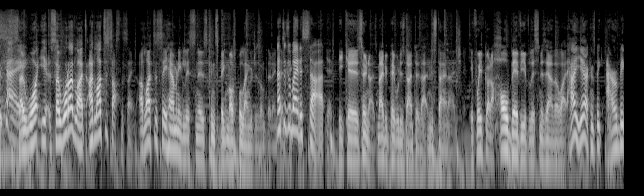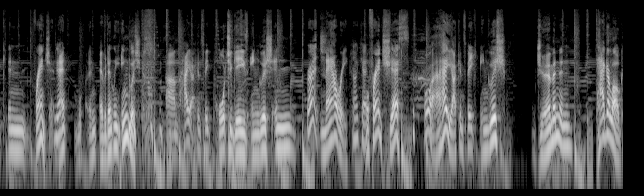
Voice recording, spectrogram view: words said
Okay. So what? You, so what I'd like, to, I'd like to suss the scene. I'd like to see how many listeners can speak multiple languages on 13. That's a good way to start. Yeah, because who knows? Maybe people just don't do that in this day and age. If we've got a whole bevy of listeners out there like, hey, yeah, I can speak Arabic and French and, Yep. and, and evidently English. um, hey, I can speak Portuguese, English, and French. Maori. Okay. Or French, yes. or hey, I can speak English, German, and Tagalog.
